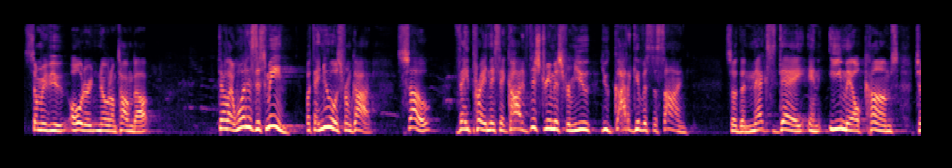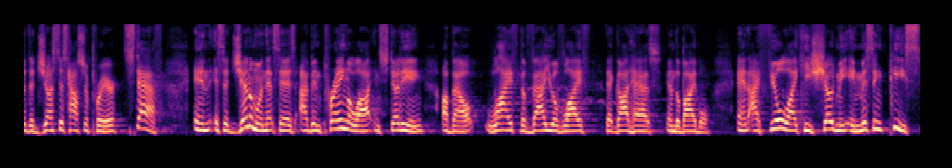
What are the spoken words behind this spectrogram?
Some of you older know what I'm talking about. They're like, what does this mean? But they knew it was from God. So they prayed and they said, God, if this dream is from you, you got to give us a sign. So the next day, an email comes to the Justice House of Prayer staff. And it's a gentleman that says, I've been praying a lot and studying about life, the value of life that God has in the Bible. And I feel like he showed me a missing piece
